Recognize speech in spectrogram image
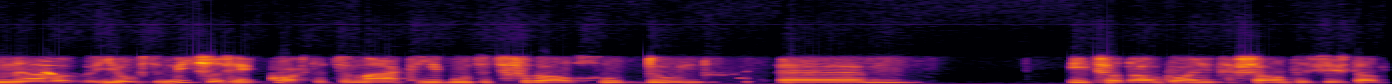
Nou, je hoeft het niet zozeer korter te maken. Je moet het vooral goed doen. Um, iets wat ook wel interessant is, is dat...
